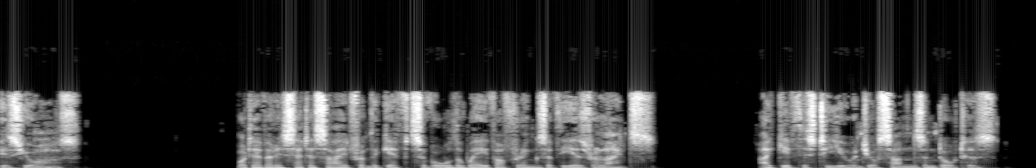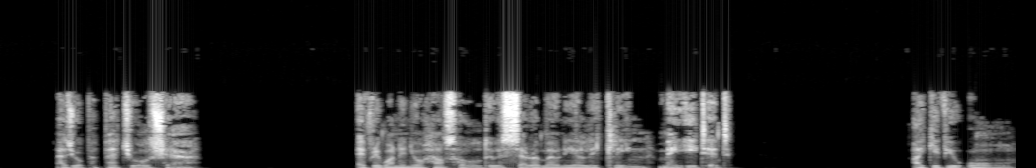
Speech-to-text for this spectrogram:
is yours. Whatever is set aside from the gifts of all the wave offerings of the Israelites, I give this to you and your sons and daughters as your perpetual share. Everyone in your household who is ceremonially clean may eat it. I give you all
